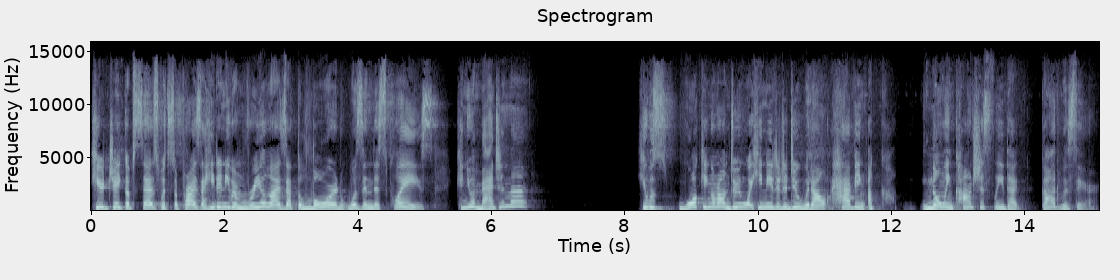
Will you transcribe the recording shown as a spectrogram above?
Here, Jacob says with surprise that he didn't even realize that the Lord was in this place. Can you imagine that? He was walking around doing what he needed to do without having a knowing consciously that God was there.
